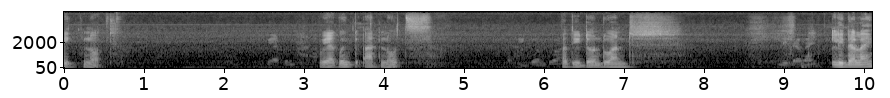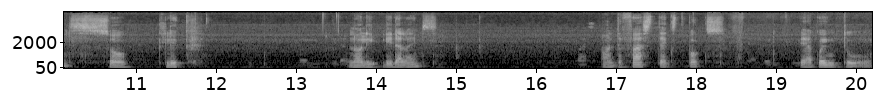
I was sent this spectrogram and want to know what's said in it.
pick note we are going to add notes but we don't want leader lines so click. No leader lines. On the first text box we are going to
